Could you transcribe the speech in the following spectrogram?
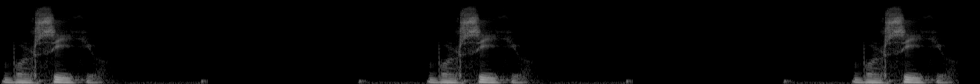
bolsillo, bolsillo, bolsillo.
